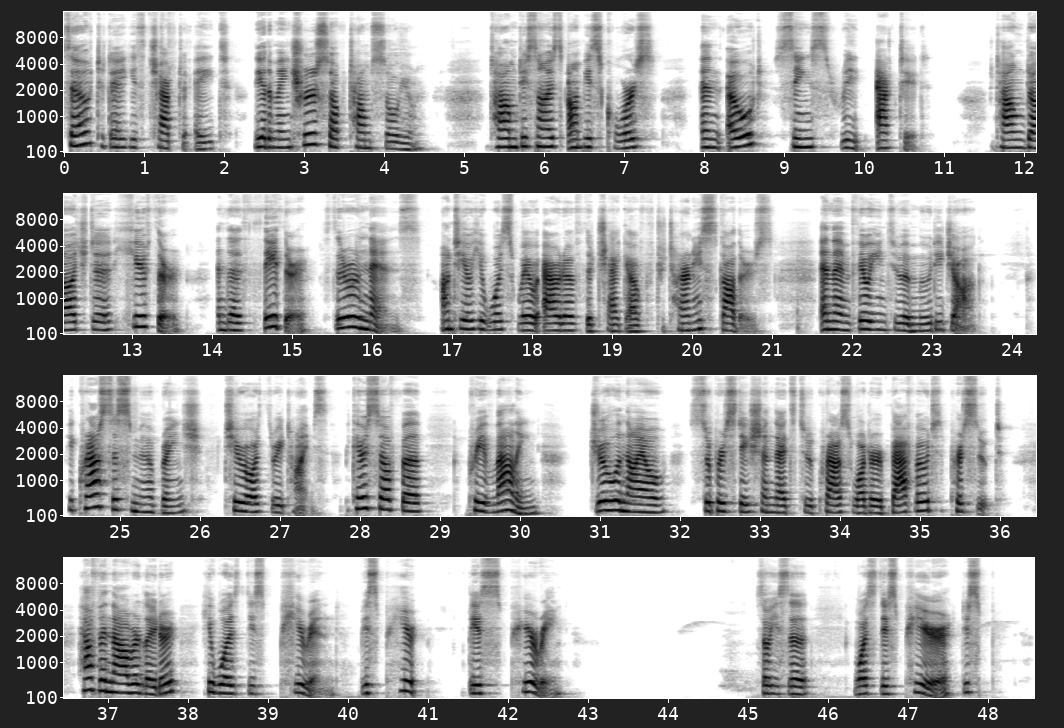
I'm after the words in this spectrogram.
So today is chapter 8 The Adventures of Tom Sawyer. Tom decides on his course, and old scenes reacted. Tom dodged hither and thither through Nance until he was well out of the track of returning scholars, and then fell into a moody jog. He crossed the small branch two or three times because of a prevailing juvenile superstition led to cross water baffled pursuit. Half an hour later, he was disappearing, disappear, disappearing. So a was disappear, dis,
